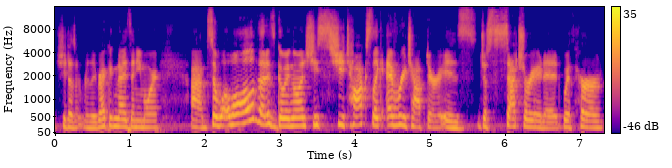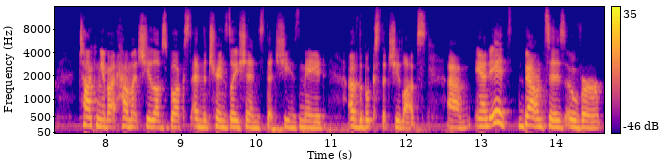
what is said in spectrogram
she doesn't really recognize anymore. Um, so while all of that is going on, she she talks like every chapter is just saturated with her talking about how much she loves books and the translations that she has made of the books that she loves. Um, and it bounces over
